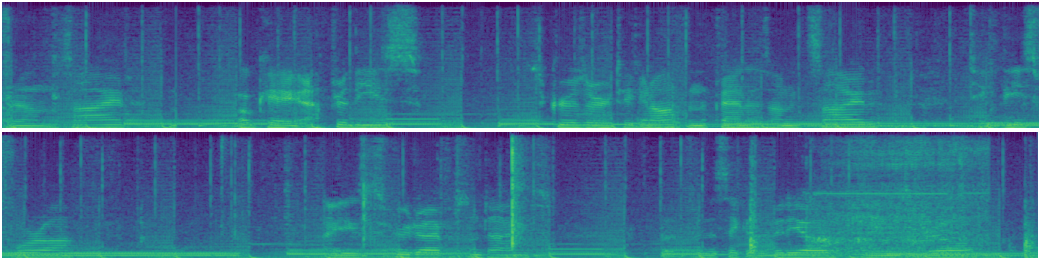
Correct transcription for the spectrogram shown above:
put it on the side. Okay, after these screws are taken off and the fan is on its side, take these four off. I use a screwdriver sometimes, but for the sake of the video, I use a drill.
